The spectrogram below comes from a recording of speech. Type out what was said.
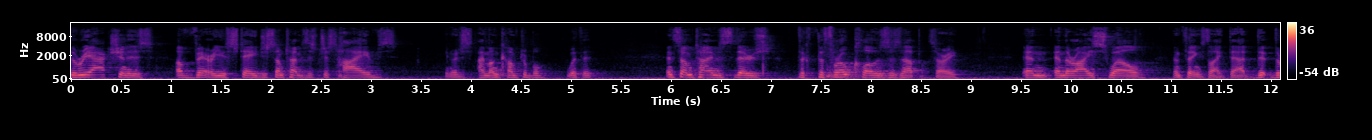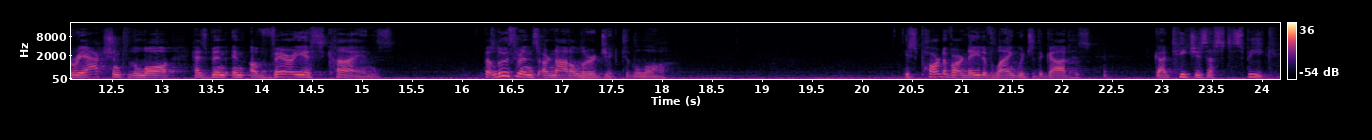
the reaction is of various stages. Sometimes it's just hives, you know, just I'm uncomfortable with it. And sometimes there's the, the throat closes up, sorry, and, and their eyes swell and things like that. The, the reaction to the law has been in, of various kinds. But Lutherans are not allergic to the law. It's part of our native language that God has God teaches us to speak.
